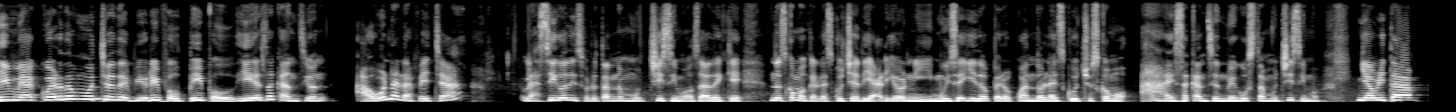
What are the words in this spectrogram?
y me acuerdo mucho de Beautiful People y esa canción, aún a la fecha, la sigo disfrutando muchísimo. O sea, de que no es como que la escuche diario ni muy seguido, pero cuando la escucho es como, ah, esa canción me gusta muchísimo. Y ahorita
